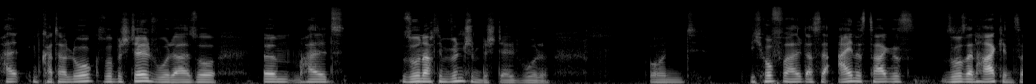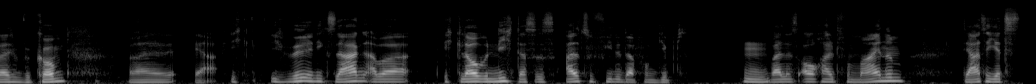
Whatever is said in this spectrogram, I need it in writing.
halt im Katalog so bestellt wurde, also ähm, halt so nach den Wünschen bestellt wurde. Und ich hoffe halt, dass er eines Tages so sein H-Kennzeichen bekommt, weil, ja, ich, ich will nichts sagen, aber ich glaube nicht, dass es allzu viele davon gibt Hm. weil es auch halt von meinem, der hatte jetzt,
